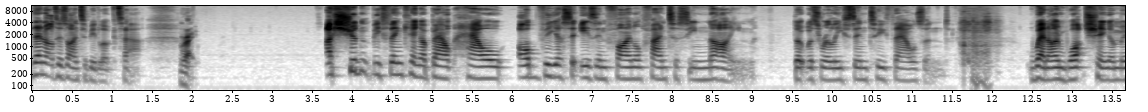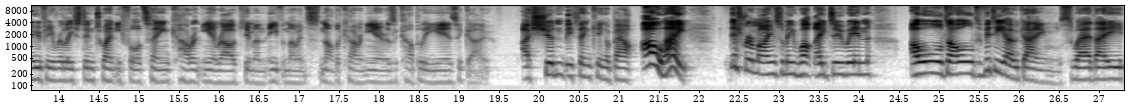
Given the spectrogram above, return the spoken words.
they're not designed to be looked at. right I shouldn't be thinking about how obvious it is in Final Fantasy IX that was released in 2000 when I'm watching a movie released in 2014, current year argument, even though it's not the current year as a couple of years ago. I shouldn't be thinking about, oh, hey, this reminds me what they do in old, old video games where they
